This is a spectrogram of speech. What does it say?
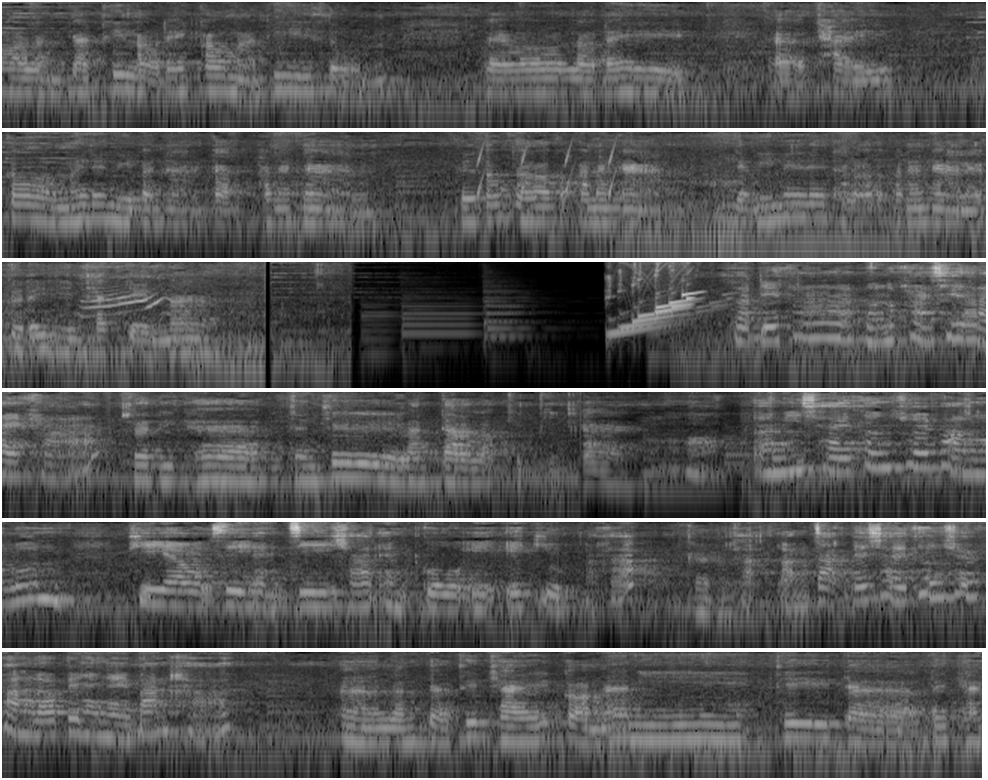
พอหลังจากที่เราได้เข้ามาที่ศูนย์ แล้วเราได้เอ่อใช้ก็ไม่ได้มีปัญหากับพนักงานคือต้องทะเลาะกับพนักงาน อย่างนี้ไม่ได้ทะเลาะกับพนักงานแล้วคือได้ยินชัดเจนมาก สวัสดีค่ะคุณลูกค้าชื่ออะไรคะ สวัสดีค่ะดิฉันชื่อรัตดาหลอกกิจกิจการอ๋อตอนนี้ใช้เครื่องช่วยฟังรุ่น PLC NG Charge and Go AX อยู่นะคะครับค่ะ หลังจากได้ใช้เครื่องช่วยฟังแล้วเป็นยังไงบ้างคะอ่า หลังจากที่ใช้ก่อนหน้านี้ที่จะได้ใช้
